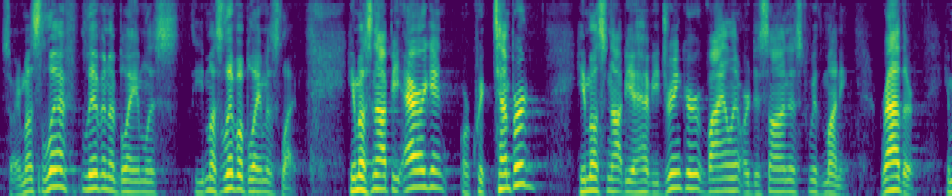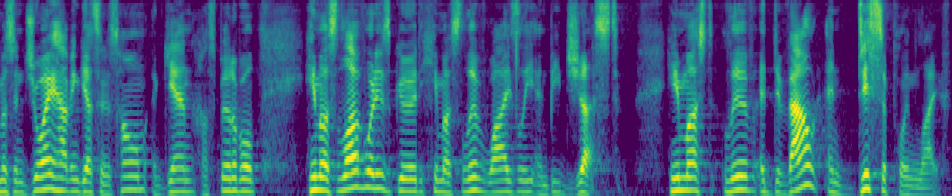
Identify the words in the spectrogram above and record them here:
so he must live, live in a blameless, he must live a blameless life. He must not be arrogant or quick-tempered. He must not be a heavy drinker, violent, or dishonest with money. Rather, he must enjoy having guests in his home, again, hospitable. He must love what is good. He must live wisely and be just. He must live a devout and disciplined life.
